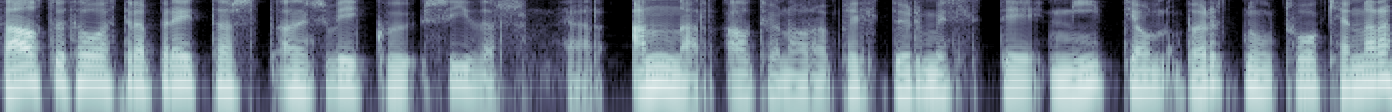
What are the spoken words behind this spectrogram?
Það áttu þó eftir að breytast aðeins viku síðar þegar annar 18 ára pildur mylti 19 börn og tvo kennara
